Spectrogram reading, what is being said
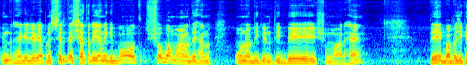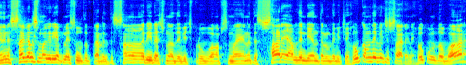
ਇੰਦਰ ਹੈਗੇ ਜਿਹੜੇ ਆਪਣੇ ਸਿਰ ਤੇ ਛਤਰ ਯਾਨੀ ਕਿ ਬਹੁਤ ਸ਼ੋਭਾ ਮਾਣਦੇ ਹਨ, ਉਹਨਾਂ ਦੀ ਗਿਣਤੀ ਬੇਸ਼ੁਮਾਰ ਹੈ। ਤੇ ਬਾਬਾ ਜੀ ਕਹਿੰਦੇ ਨੇ, ਸਗਲ ਸਮਗਰੀ ਆਪਣੇ ਸੂਤਰ ਦੇ ਸਾਰੀ ਰਚਨਾ ਦੇ ਵਿੱਚ ਪ੍ਰਭੂ ਆਪ ਸਮਾਇਆ ਨੇ ਤੇ ਸਾਰੇ ਆਪ ਦੇ ਨਿਯੰਤਰਣ ਦੇ ਵਿੱਚ, ਹੁਕਮ ਦੇ ਵਿੱਚ ਸਾਰੇ ਨੇ। ਹੁਕਮ ਤੋਂ ਬਾਹਰ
